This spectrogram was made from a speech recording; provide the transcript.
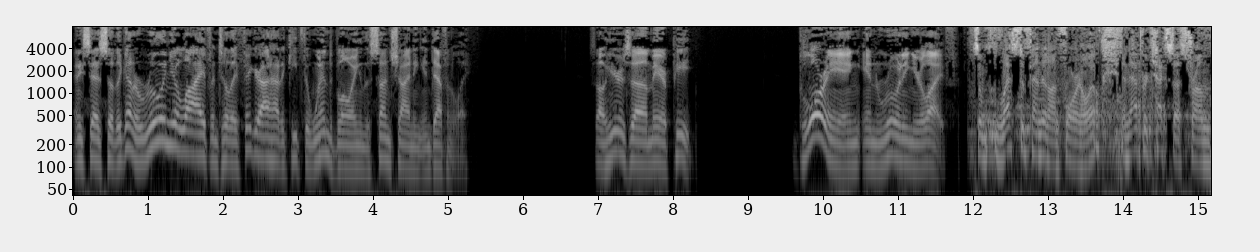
And he says, so they're going to ruin your life until they figure out how to keep the wind blowing and the sun shining indefinitely. So here's uh, Mayor Pete glorying in ruining your life. So less dependent on foreign oil, and that protects us from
